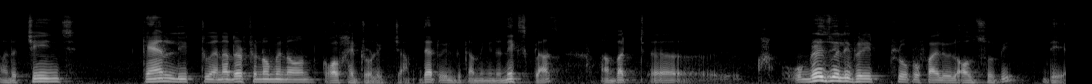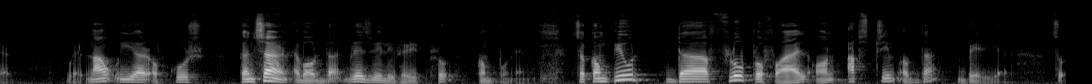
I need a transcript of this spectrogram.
Uh, the change can lead to another phenomenon called hydraulic jump that will be coming in the next class, uh, but uh, gradually varied flow profile will also be there. Well, now we are of course concerned about the gradually varied flow component. So, compute the flow profile on upstream of the barrier. So,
